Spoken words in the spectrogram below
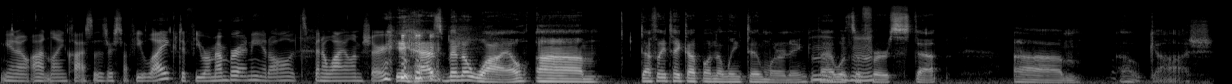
you know online classes or stuff you liked? If you remember any at all, it's been a while, I'm sure. it has been a while. Um, definitely take up on the LinkedIn Learning. That mm, was the mm-hmm. first step. Um, oh gosh,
